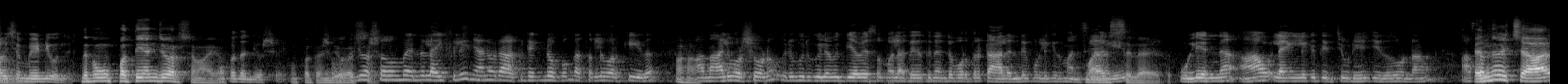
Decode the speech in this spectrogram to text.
ആവശ്യം വേണ്ടി വന്നിരുന്നു. മുപ്പത്തിയഞ്ച് വർഷമായി? മുപ്പത്തഞ്ച് വർഷമായി. മുപ്പത്തഞ്ച് മുപ്പത്തഞ്ച് വർഷം. മുമ്പ് എന്റെ ലൈഫിൽ ഞാൻ ഒരു ആർക്കിടെക്റ്റിന്റെ ഒപ്പം ഖത്തറിൽ വർക്ക് ചെയ്ത ആ നാല് വർഷമാണ് ഒരു ഗുരുകുല വിദ്യാഭ്യാസം പോലെ അദ്ദേഹത്തിന് എന്റെ പുറത്ത് ടാലന്റ് പുള്ളിക്ക് മനസ്സിലാക്കി പുള്ളി എന്നെ ആ ലൈനിലേക്ക് തിരിച്ചുവിടുകയും ചെയ്തതുകൊണ്ടാണ് എന്ന് വെച്ചാൽ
